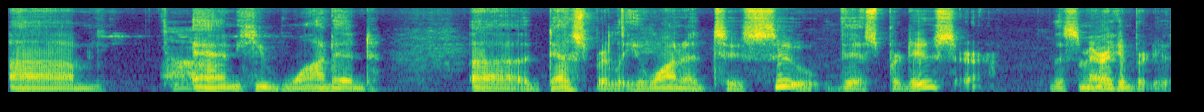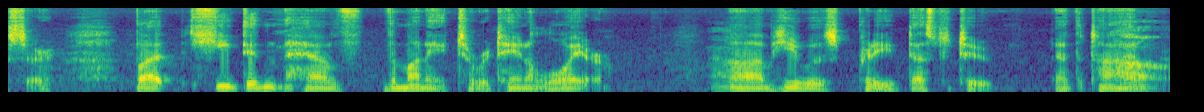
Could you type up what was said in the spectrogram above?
Um, Oh. and he wanted uh, desperately he wanted to sue this producer this american producer but he didn't have the money to retain a lawyer Oh. um, he was pretty destitute at the time oh.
